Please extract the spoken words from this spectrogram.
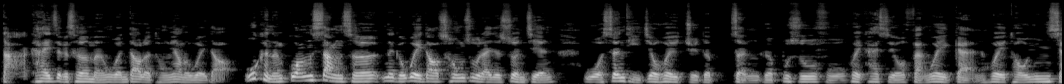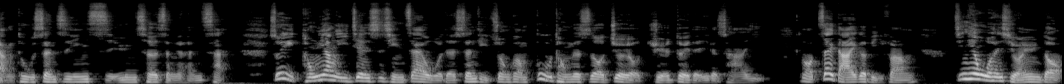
打开这个车门，闻到了同样的味道，我可能光上车，那个味道冲出来的瞬间，我身体就会觉得整个不舒服，会开始有反胃感，会头晕想吐，甚至因此晕车，整个很惨。所以，同样一件事情，在我的身体状况不同的时候，就有绝对的一个差异。哦，再打一个比方，今天我很喜欢运动，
